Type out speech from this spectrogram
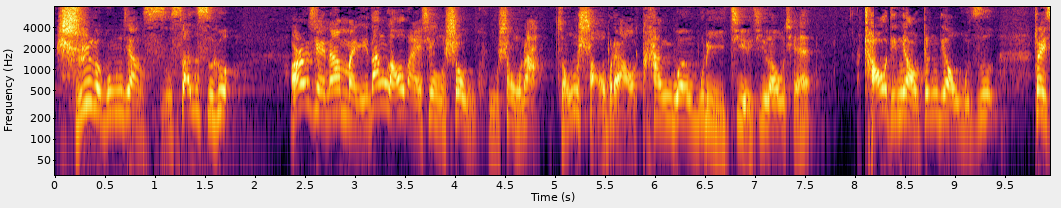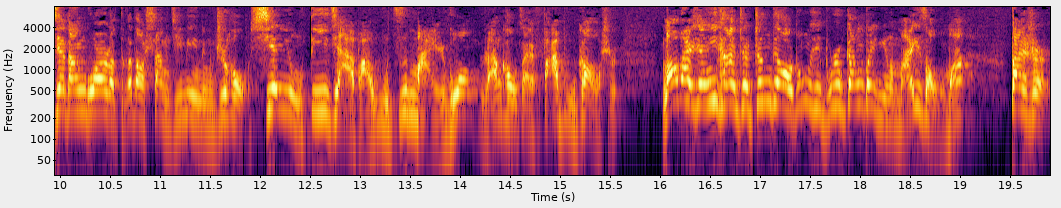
十个工匠死三四个。而且呢，每当老百姓受苦受难，总少不了贪官污吏借机捞钱。朝廷要征调物资，这些当官的得到上级命令之后，先用低价把物资买光，然后再发布告示。老百姓一看，这征调的东西不是刚被你们买走吗？但是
